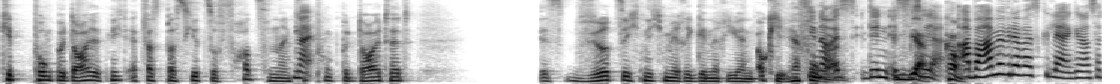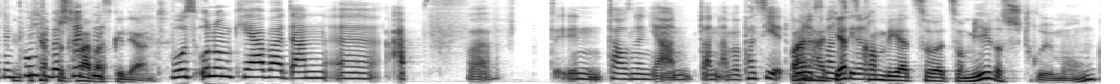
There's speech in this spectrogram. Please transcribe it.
Kipppunkt bedeutet nicht, etwas passiert sofort, sondern Nein. Kipppunkt bedeutet, es wird sich nicht mehr regenerieren. Okay, Genau, hervorragend. es, den, es ja, ja, komm. aber haben wir wieder was gelernt. Genau, es hat den Punkt überschritten, was gelernt. wo es unumkehrbar dann äh, ab in tausenden Jahren dann aber passiert. Weil halt jetzt kommen wir ja zur, zur Meeresströmung.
